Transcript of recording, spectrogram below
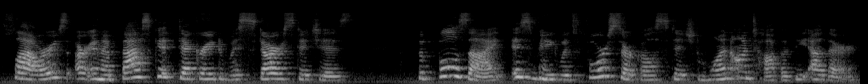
Flowers are in a basket decorated with star stitches. The bullseye is made with four circles stitched one on top of the other.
